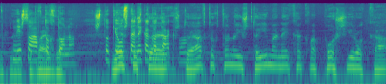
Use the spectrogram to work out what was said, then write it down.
15 Нешто автохтоно, што ќе остане како такво. Што е автохтоно и што има некаква поширока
